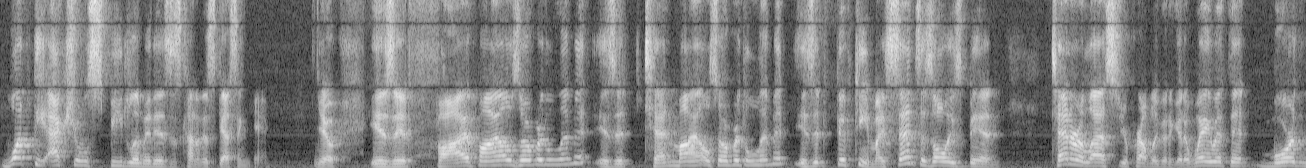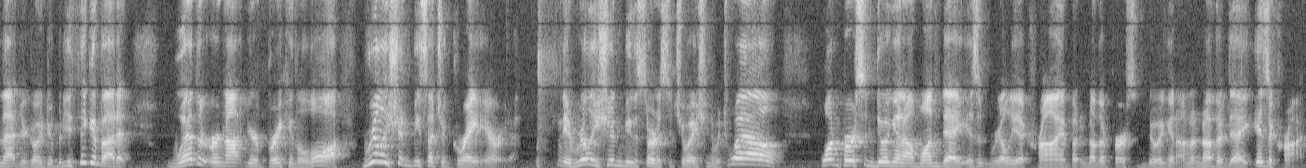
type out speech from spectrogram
What the actual speed limit is is kind of this guessing game. You know, is it five miles over the limit? Is it ten miles over the limit? Is it fifteen? My sense has always been 10 or less, you're probably going to get away with it. More than that, you're going to. But you think about it, whether or not you're breaking the law really shouldn't be such a gray area. it really shouldn't be the sort of situation in which, well, one person doing it on one day isn't really a crime, but another person doing it on another day is a crime.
